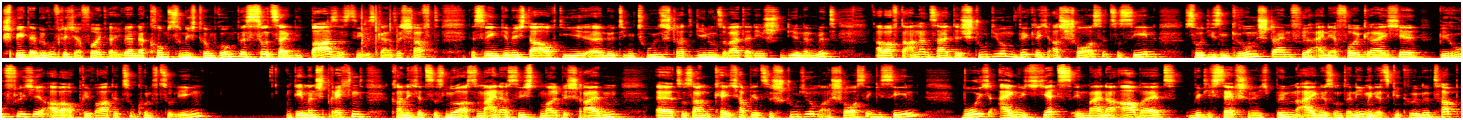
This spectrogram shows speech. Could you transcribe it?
später beruflich erfolgreich werden, da kommst du nicht drum rum. Das ist sozusagen die Basis, die das Ganze schafft. Deswegen gebe ich da auch die äh, nötigen Tools, Strategien und so weiter den Studierenden mit. Aber auf der anderen Seite das Studium wirklich als Chance zu sehen, so diesen Grundstein für eine erfolgreiche berufliche, aber auch private Zukunft zu legen. Und dementsprechend kann ich jetzt das nur aus meiner Sicht mal beschreiben, äh, zu sagen, okay, ich habe jetzt das Studium als Chance gesehen, wo ich eigentlich jetzt in meiner Arbeit wirklich selbstständig bin, ein eigenes Unternehmen jetzt gegründet habe,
